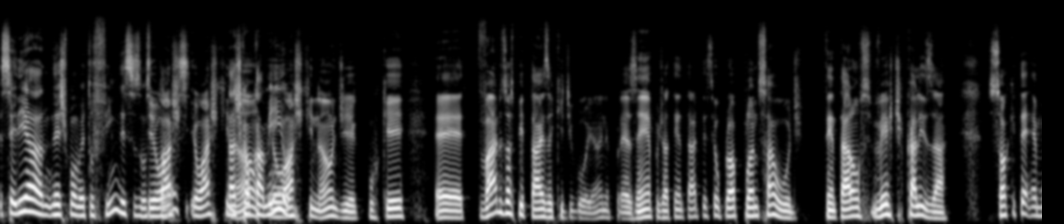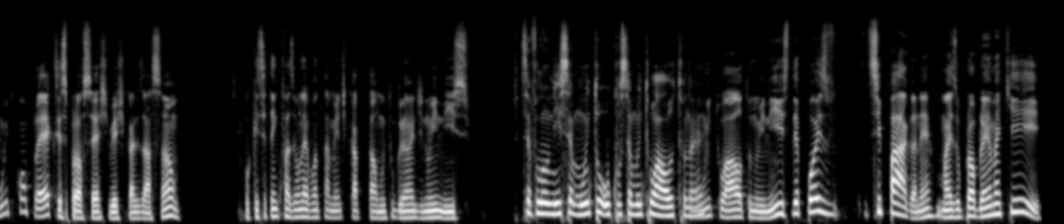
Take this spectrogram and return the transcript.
seria, neste momento, o fim desses hospitais? Eu acho, eu acho que Acha que é não. o caminho? Eu acho que não, Diego, porque é, vários hospitais aqui de Goiânia, por exemplo, já tentaram ter seu próprio plano de saúde. Tentaram se verticalizar. Só que é muito complexo esse processo de verticalização, porque você tem que fazer um levantamento de capital muito grande no início. Você falou nisso, é muito, o custo é muito alto, né? Muito alto no início, depois se paga, né? Mas o problema é que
